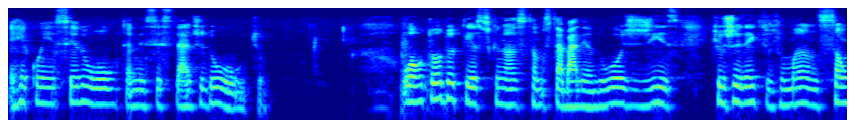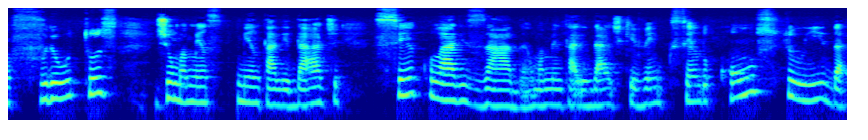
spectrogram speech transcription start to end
É reconhecer o outro, a necessidade do outro. O autor do texto que nós estamos trabalhando hoje diz que os direitos humanos são frutos de uma mentalidade secularizada, uma mentalidade que vem sendo construída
